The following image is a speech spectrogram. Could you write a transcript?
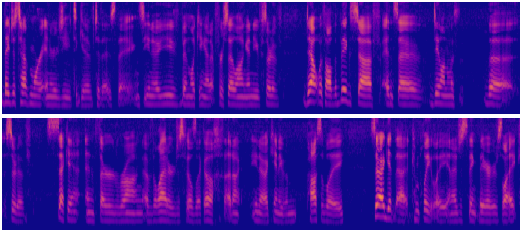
they just have more energy to give to those things. You know, you've been looking at it for so long and you've sort of dealt with all the big stuff. And so dealing with the sort of second and third rung of the ladder just feels like, ugh, I don't, you know, I can't even possibly. So I get that completely. And I just think there's like,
